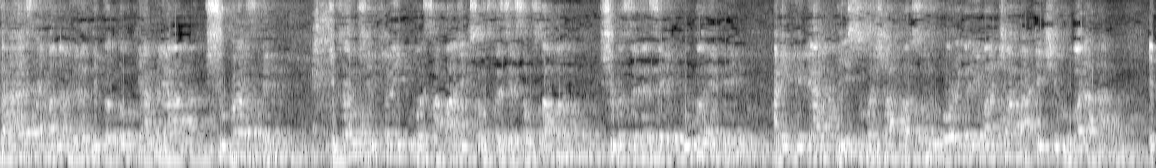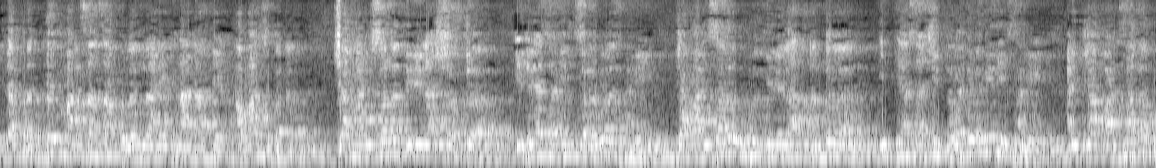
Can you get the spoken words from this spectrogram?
कराळे साहेबांना विनंती करतो की आपल्या शुभ हस्ते जिजाऊ शैक्षणिक व सामाजिक संस्थेचे संस्थापक शिवसेनेचे उपनेते आणि गेल्या वीस वर्षांपासून गोरगरिबांच्या पाठीशी उभं राहत इथल्या प्रत्येक माणसाचा बुलंद आणि घणाघाती आवाज बनत ज्या माणसानं दिलेला शब्द इतिहासाची चळवळ झाली ज्या माणसानं उभं केलेलं आंदोलन इतिहासाची नवनिर्मिती झाली आणि ज्या माणसानं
